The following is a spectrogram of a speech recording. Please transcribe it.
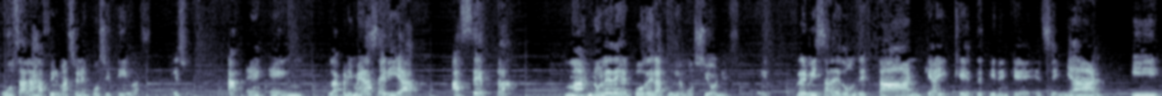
Usa las afirmaciones positivas. Eso. En, la primera sería acepta, más no le des el poder a tus emociones. Eh, revisa de dónde están, qué hay que te tienen que enseñar y,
